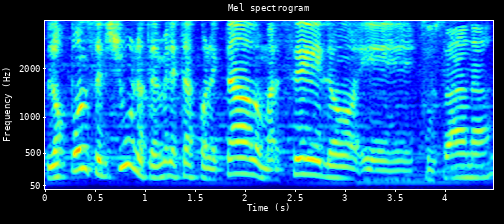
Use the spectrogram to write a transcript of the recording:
Los Ponce Junos también están conectados. Marcelo, eh, Susana,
